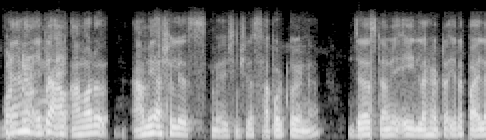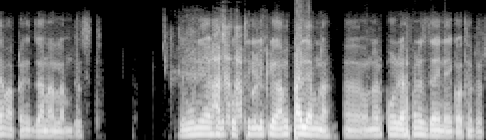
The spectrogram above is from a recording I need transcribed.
হ্যাঁ, বন্টন হ্যাঁ এটা মানে আ আমারও আমি আসলে সাপোর্ট করি না। জাস্ট আমি এই লেখাটা এটা পাইলাম আপনাকে জানালাম জাস্ট। যে উনি আসলে আচ্ছা কোত্থেকে তারপর লিখলো আমি পাইলাম না। ওনার কোনো রেফারেন্স দেয় নাই কথাটার।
